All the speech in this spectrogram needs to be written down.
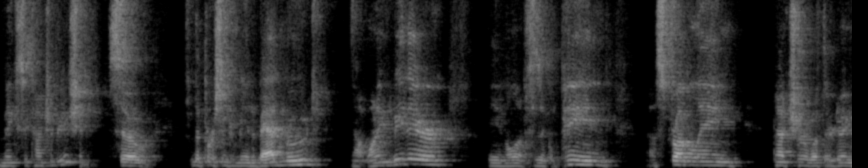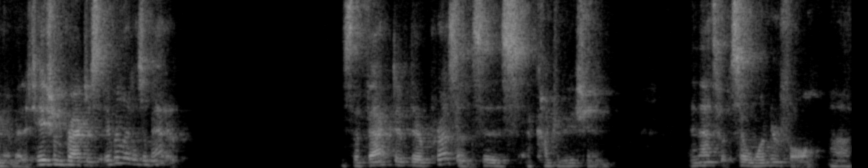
makes a contribution. So the person can be in a bad mood, not wanting to be there, being in a lot of physical pain, uh, struggling, not sure what they're doing in their meditation practice, it really doesn't matter. It's the fact of their presence is a contribution. And that's what's so wonderful uh,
